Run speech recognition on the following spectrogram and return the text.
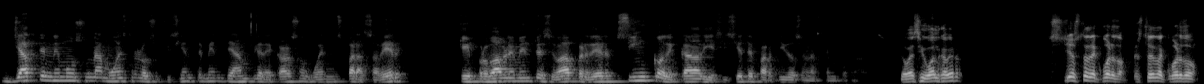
ya tenemos una muestra lo suficientemente amplia de Carson Wentz para saber que probablemente se va a perder cinco de cada 17 partidos en las temporadas. ¿Lo ves igual, Javier? Yo estoy de acuerdo, estoy de acuerdo,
